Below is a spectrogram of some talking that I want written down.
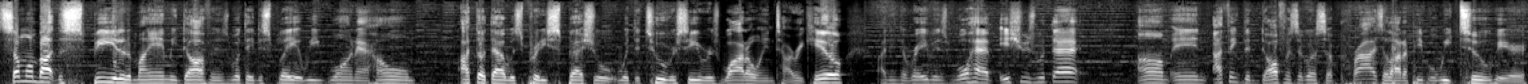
something about the speed of the Miami Dolphins, what they displayed week one at home. I thought that was pretty special with the two receivers, Waddle and Tyreek Hill. I think the Ravens will have issues with that. Um, and I think the Dolphins are going to surprise a lot of people week two here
